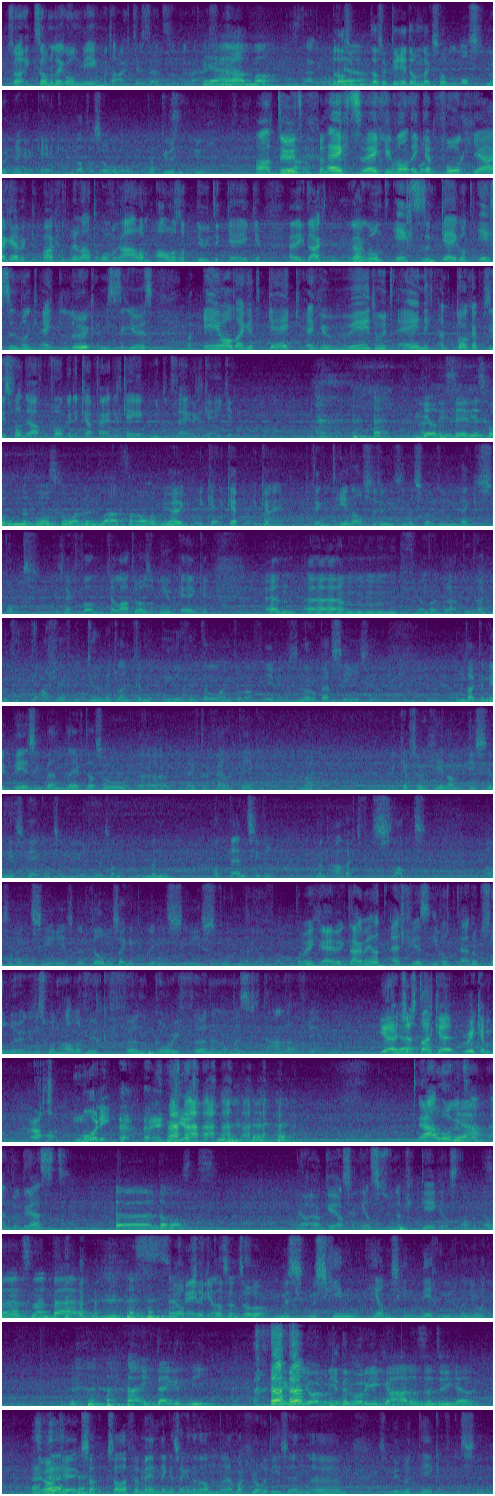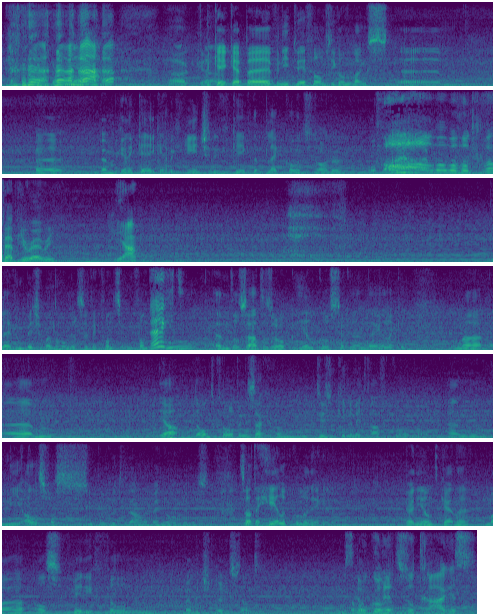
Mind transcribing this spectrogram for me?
Zo, ik zou me er gewoon meer moeten achter zetten. Zo met. Ja, Ja. maar... Dus daar gewoon- Maar dat is, Ja. ook, dat is ook de reden omdat ik zo Lost nooit meer ga kijken. Omdat er zo... Dat duurt een uur. Ah, dude, Ja, ik vind- echt zwijg ervan. Ik heb vorig jaar heb ik Machtel weer laten overhalen om alles opnieuw te kijken. En ik dacht, we gaan gewoon het eerste seizoen kijken, want het eerste seizoen vond ik echt leuk en mysterieus. Maar eenmaal dat je het kijkt en je weet hoe het eindigt, en toch heb je zoiets van, ja, fuck it, ik ga verder kijken, ik moet het verder kijken. Nee. Heel die serie is gewoon nutteloos geworden in het laatste half uur. Ja, ik, ik, ik heb, ik heb ik denk 3,5 seizoen gezien of zo en toen ben ik gestopt. Gezegd van, ik ga later wel eens opnieuw kijken. En ehm pff, ja, nooit meer aan toegeraakt. Want die, die afleveringen duren me te lang. Ik vind een uur vind ik te lang voor een aflevering. Er zijn nog een paar series. hè. Omdat ik ermee bezig ben, blijf daar zo eh, blijf daar verder kijken. Maar ik heb zo geen ambitie om iets te kijken wat zo'n uur duurt. Want mijn attentie, ver- mijn aandacht verslapt als dat bij een serie is. In een film is dat geen probleem, een serie stoort me dat heel veel. Dat begrijp ik. Daarmee dat Ash vs Evil Dead ook zo leuk is. Het is gewoon een half uur fun, gory fun, en dan is het gedaan, de aflevering. Yeah, Ja. just like a Rick and Morty. Ja, Lorenz, Ja. En, en voor de rest? Eh, dat was het. Ja, oké, als je een heel seizoen hebt gekeken, dan snap ik dat So wel. that's not bad. Ja, op zich, dat zijn zo mis- misschien, heel misschien meer uren dan Jordi. ik denk het niet. Ik denk dat Jordi Oké. ervoor gegaan is dit weekend. Ja, oké, ik, zal, ik zal even mijn dingen zeggen en dan eh, mag Jordi zijn, ehm, zijn bibliotheek even... eh. Ja. Oh. Oké, ik heb eh, van die twee films die ik onlangs ehm, eh, ben beginnen kijken, heb ik eentje gekeken, The Black Coat's Daughter. Of Oh, wat, wat vond je van? February. Ja? Ik blijf een beetje op mijn honger zitten. Ik vond, ik vond het Echt? cool en er zaten zo ook heel cool stukken in en dergelijke. Maar ehm, ja, de ontknoping zag je van 1000 kilometer afkomen. En niet alles was super goed gedaan in mijn ogen. Dus er zaten hele coole dingen in. Ik ga niet ontkennen, maar als volledige film ben ik een beetje teleurgesteld. Is het ook omdat hij zo traag is.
